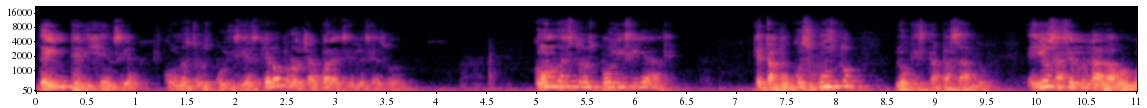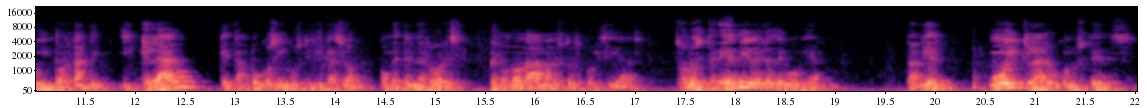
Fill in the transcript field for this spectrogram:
de inteligencia con nuestros policías. Quiero aprovechar para decirles eso. Con nuestros policías. Que tampoco es justo lo que está pasando. Ellos hacen una labor muy importante y claro que tampoco sin justificación cometen errores, pero no nada más nuestros policías, son los tres niveles de gobierno. También, muy claro con ustedes,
